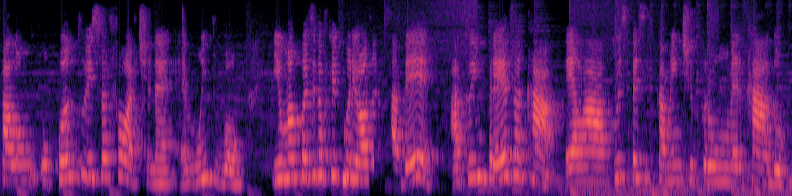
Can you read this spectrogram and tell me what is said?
falam o quanto isso é forte, né? É muito bom. E uma coisa que eu fiquei curiosa de saber, a tua empresa, cá, ela atua especificamente para um mercado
